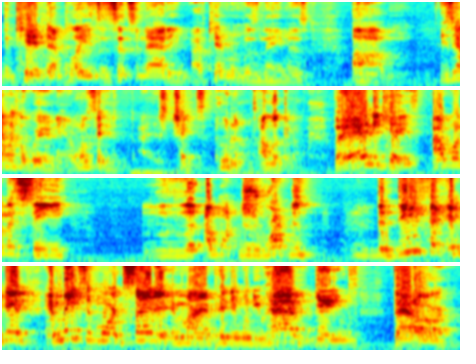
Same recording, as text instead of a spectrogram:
the kid that plays in Cincinnati. I can't remember his name is. Um, he's got like a weird name. I want to say it's Chase. Who knows? I'll look it up. But in any case, I want to see the. I want just run just the defense, and then it makes it more exciting, in my opinion, when you have games that are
